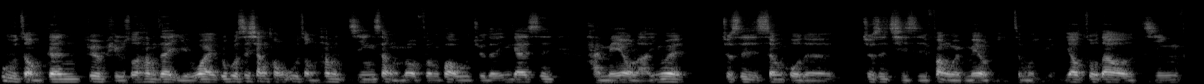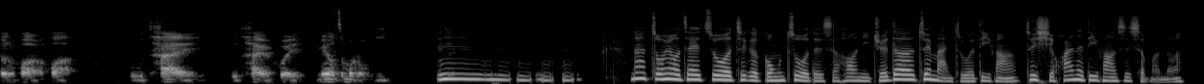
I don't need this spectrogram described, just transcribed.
物种，跟就比如说他们在野外，如果是相同物种，他们基因上有没有分化？我觉得应该是还没有啦，因为就是生活的，就是其实范围没有离这么远，要做到基因分化的话，不太不太会，没有这么容易。嗯嗯嗯嗯嗯，那宗佑在做这个工作的时候，你觉得最满足的地方、最喜欢的地方是什么呢？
